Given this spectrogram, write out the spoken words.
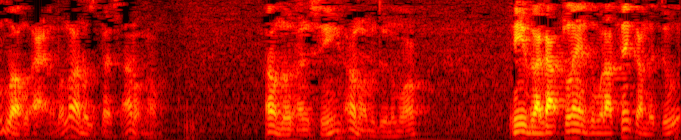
Allahu a'lam. Allah knows best. I don't know. I don't know the unseen. I don't know what I'm gonna do tomorrow. Even if I got plans of what I think I'm gonna do,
